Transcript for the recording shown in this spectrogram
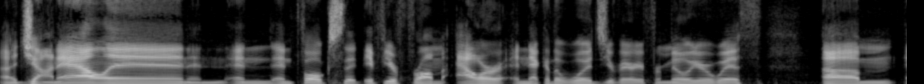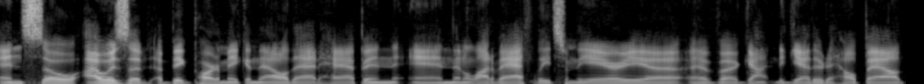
uh, John Allen and, and, and folks that if you're from our neck of the woods, you're very familiar with. Um, and so I was a, a big part of making that, all that happen. And then a lot of athletes from the area have uh, gotten together to help out.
